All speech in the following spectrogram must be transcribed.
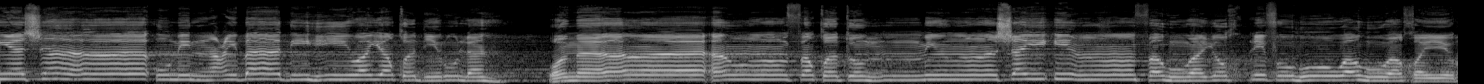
يشاء من عباده ويقدر له وما انفقتم من شيء فهو يخلفه وهو خير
